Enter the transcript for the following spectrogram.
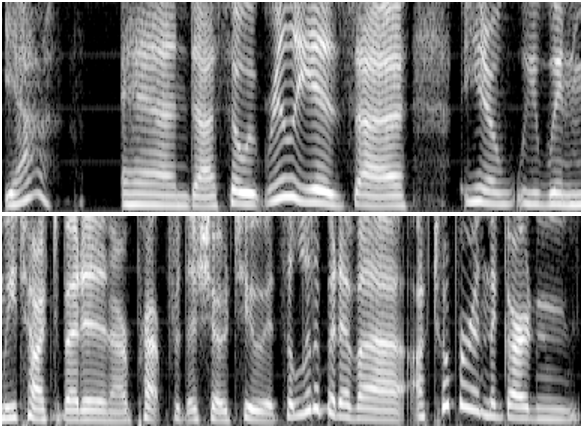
Yeah. And uh, so it really is. Uh, you know, we when we talked about it in our prep for the show too, it's a little bit of a October in the Garden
